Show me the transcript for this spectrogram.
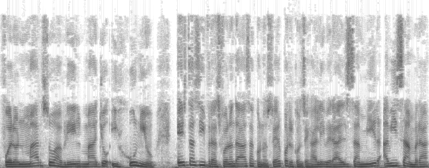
fueron marzo, abril, mayo y junio. Estas cifras fueron dadas a conocer por el concejal liberal Samir Avisambra,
